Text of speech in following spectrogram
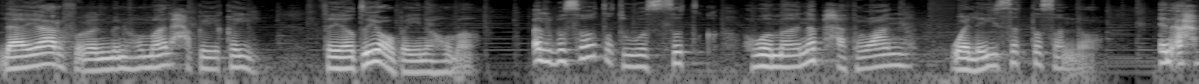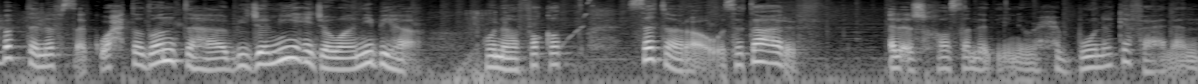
لا يعرف من منهما الحقيقي فيضيع بينهما. البساطة والصدق هو ما نبحث عنه وليس التصنع. إن أحببت نفسك واحتضنتها بجميع جوانبها هنا فقط سترى وستعرف الأشخاص الذين يحبونك فعلاً.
